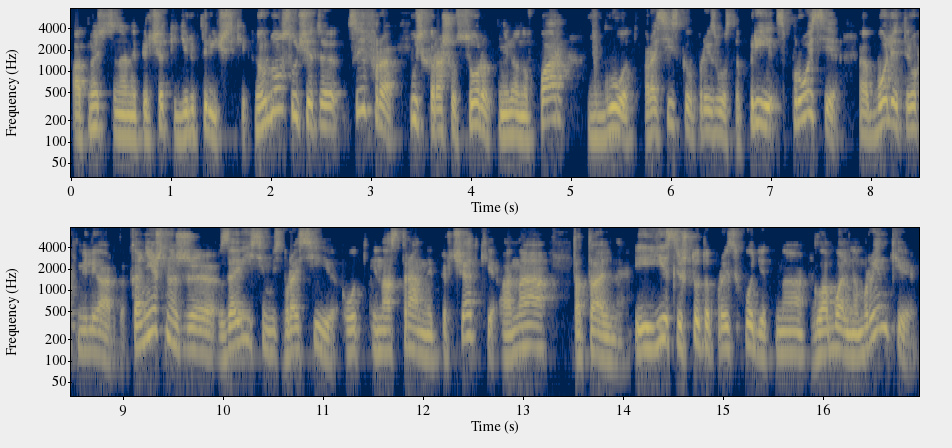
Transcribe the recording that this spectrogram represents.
относятся, наверное, перчатки диэлектрические. Но в любом случае, эта цифра, пусть хорошо 40 миллионов пар в год российского производства при спросе э, более 3 миллиардов. Конечно же, зависимость в России от иностранной перчатки, она тотальная. И если что-то происходит на глобальном рынке,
